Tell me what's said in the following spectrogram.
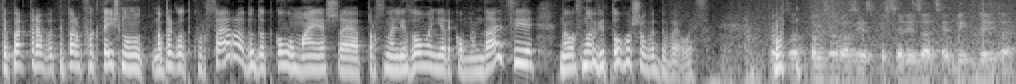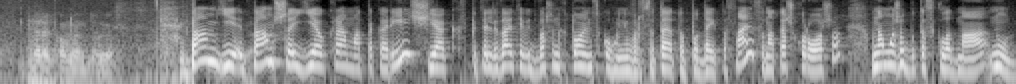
тепер треба тепер фактично, ну, наприклад, курсера додатково має ще персоналізовані рекомендації на основі того, що ви дивились. Там, там зараз є спеціалізація Big Data, не рекомендую. Там є там ще є окрема така річ, як спеціалізація від Вашингтонського університету по Data Science, Вона теж хороша. Вона може бути складна, ну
